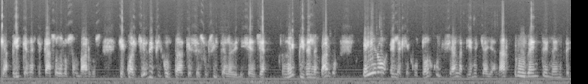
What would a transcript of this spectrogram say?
que aplica en este caso de los embargos, que cualquier dificultad que se suscite en la diligencia no impide el embargo, pero el ejecutor judicial la tiene que allanar prudentemente.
